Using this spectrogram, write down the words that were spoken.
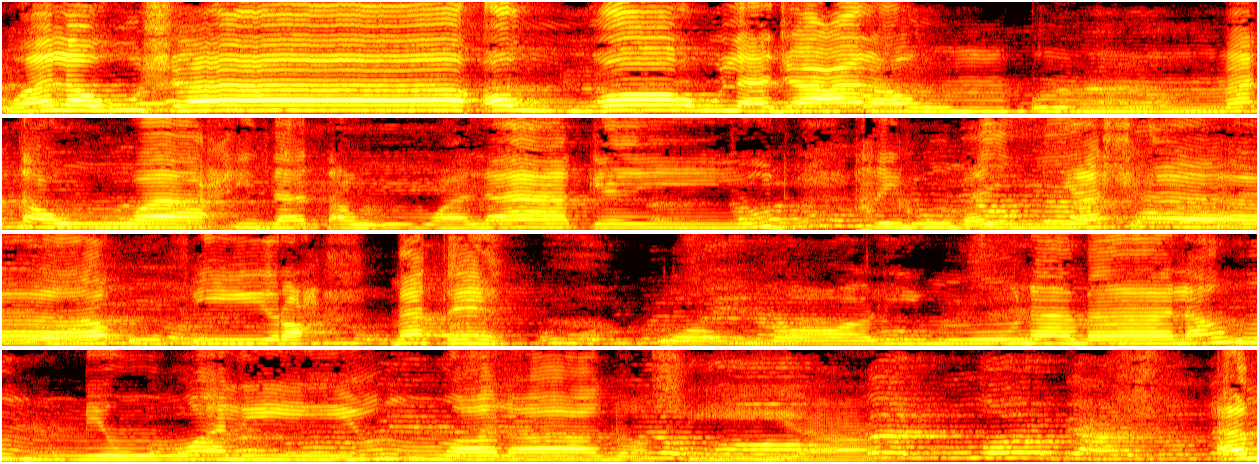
ولو شاء الله لجعلهم أمة واحدة ولكن يدخل من يشاء في رحمته. والظالمون ما لهم من ولي ولا نصير. أم أم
